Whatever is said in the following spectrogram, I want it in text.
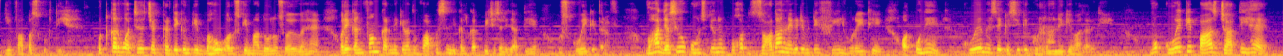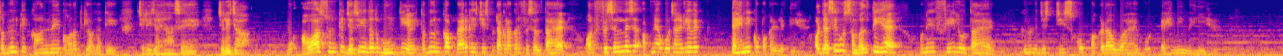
ये वापस उठती है। उठकर वो अच्छे से चेक करती है कि उनकी बहू और उसकी माँ दोनों सोए हुए हैं और ये कंफर्म करने के बाद वापस से निकलकर पीछे चली जाती है उस कुएँ की तरफ़। वहाँ जैसे वो पहुँचती उन्हें बहुत ज़्यादा नेगेटिविटी फील हो रही थी और उन्हें कुएँ में से किसी के गुर्राने की आवाज़ आ रही थी। वो कुएँ के पास जाती है, तभी उनके कान में एक औरत की आवाज़ आती है, चली जा यहाँ से, चली जा। वो आवाज़ सुन के जैसे इधर उधर घूमती है, तभी उनका पैर किसी चीज़ पर टकरा कर फिसलता है और फिसलने से अपने आप को बचाने के लिए वो एक टहनी को पकड़ लेती है। और जैसे ही वो संभलती है, उन्हें फील होता है कि उन्होंने जिस चीज़ को पकड़ा हुआ है, वो टहनी नहीं है।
